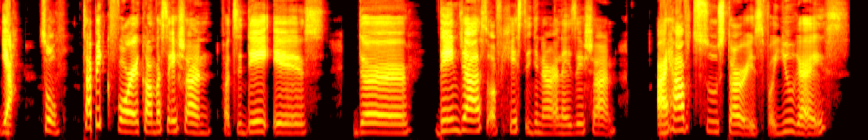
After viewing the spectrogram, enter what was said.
Yeah. So topic for a conversation for today is the dangers of hasty generalization. I have two stories for you guys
